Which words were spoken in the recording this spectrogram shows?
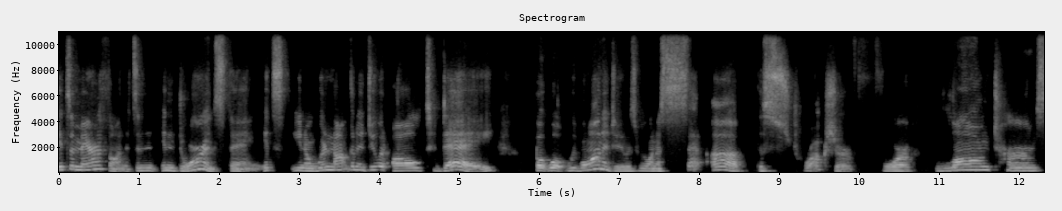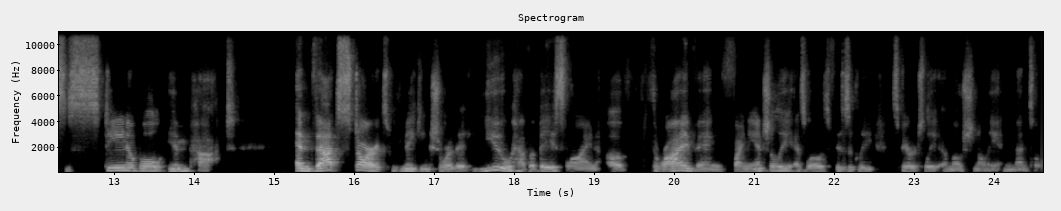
it's a marathon it's an endurance thing. It's you know we're not going to do it all today but what we want to do is we want to set up the structure for long-term sustainable impact. And that starts with making sure that you have a baseline of thriving financially as well as physically spiritually emotionally and mentally.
